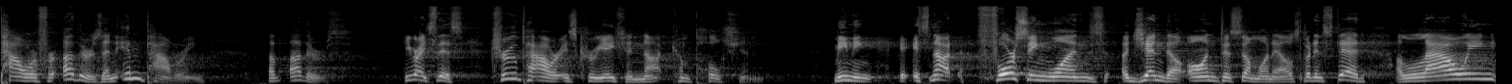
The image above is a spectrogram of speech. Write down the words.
power for others and empowering of others. He writes this True power is creation, not compulsion. Meaning, it's not forcing one's agenda onto someone else, but instead allowing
